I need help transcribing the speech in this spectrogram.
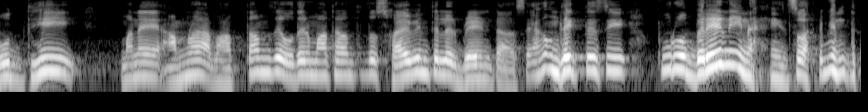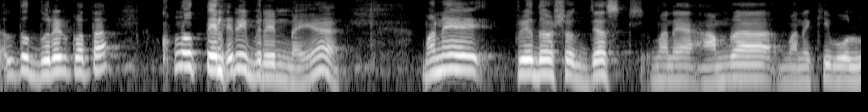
বুদ্ধি মানে আমরা ভাবতাম যে ওদের মাথায় অন্তত সয়াবিন তেলের ব্রেনটা আছে। এখন দেখতেছি পুরো ব্রেনই নাই। সয়াবিন তেল তো দূরের কথা, কোনো তেলেরই ব্রেন নাই হ্যাঁ? মানে প্রিয় দর্শক জাস্ট মানে আমরা মানে কি বলব,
